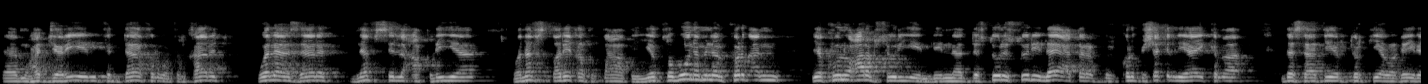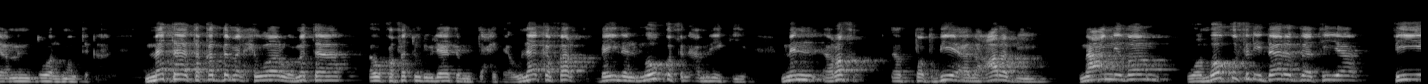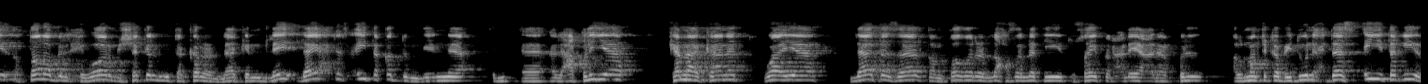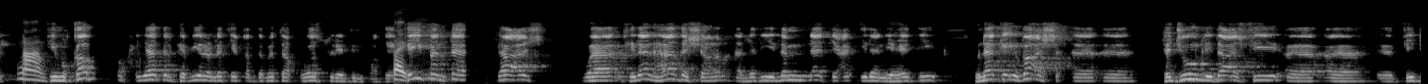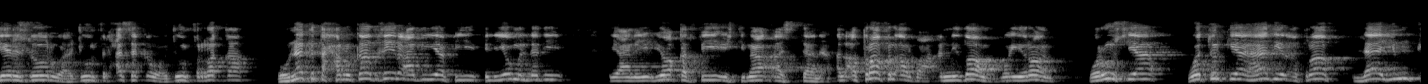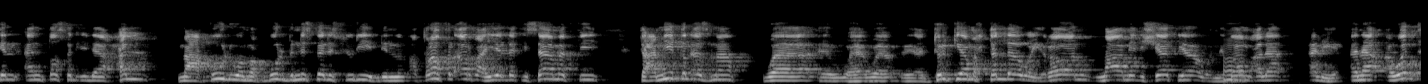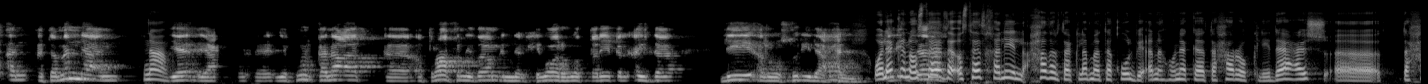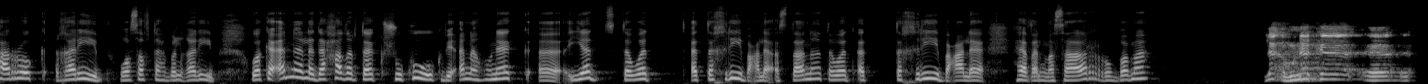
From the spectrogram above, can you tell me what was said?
آه، مهجرين في الداخل وفي الخارج ولا زالت نفس العقلية ونفس طريقة التعاطي يطلبون من الكرد أن يكونوا عرب سوريين لأن الدستور السوري لا يعترف بالكرد بشكل نهائي كما دساتير تركيا وغيرها من دول المنطقة. متى تقدم الحوار ومتى أوقفته الولايات المتحدة؟ هناك فرق بين الموقف الأمريكي من رفض التطبيع العربي مع النظام وموقف الإدارة الذاتية في طلب الحوار بشكل متكرر لكن لا يحدث أي تقدم لأن العقلية كما كانت وهي لا تزال تنتظر اللحظة التي تسيطر عليها على كل المنطقة بدون إحداث أي تغيير نعم. في مقابل التضحيات الكبيرة التي قدمتها قوات سوريا الديمقراطية طيب. كيف انتهت داعش وخلال هذا الشهر الذي لم نأتي إلى نهايته هناك ايضاع هجوم لداعش في في دير الزور وهجوم في الحسكة وهجوم في الرقة وهناك تحركات غير عادية في في اليوم الذي يعني يعقد فيه اجتماع استانا الأطراف الأربعة النظام وإيران وروسيا وتركيا هذه الأطراف لا يمكن أن تصل إلى حل معقول ومقبول بالنسبة للسوريين لأن الأطراف الأربعة هي التي ساهمت في تعميق الأزمة وتركيا محتلة وإيران مع ميليشياتها والنظام على عليه أنا أود أن أتمنى أن نعم. يعني يكون قناعة أطراف النظام إن الحوار هو الطريق الأجدى للوصول إلى حل. ولكن أستاذ أستاذ خليل حضرتك لما تقول بان هناك تحرك لداعش تحرك غريب وصفته بالغريب وكأن لدى حضرتك شكوك بأن هناك يد تود التخريب على أستانا تود التخريب على هذا المسار ربما؟ لا هناك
